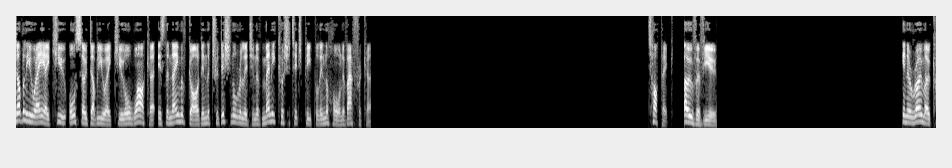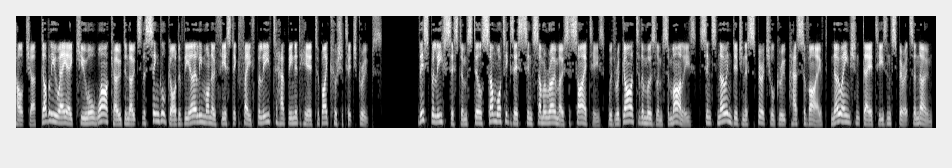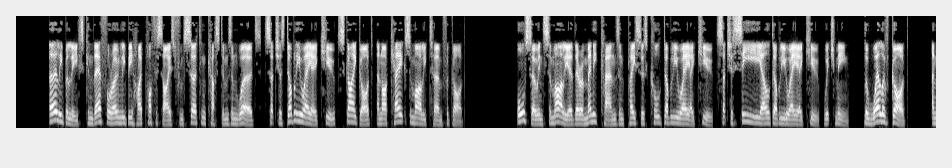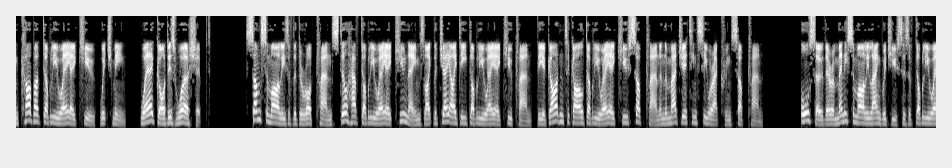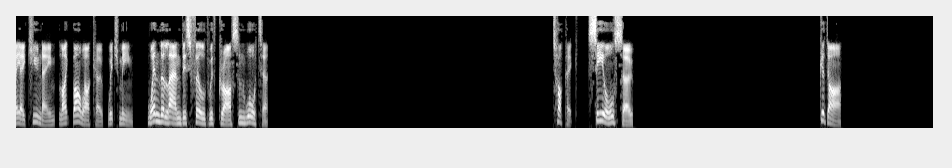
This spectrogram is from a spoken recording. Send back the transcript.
Waaq also Waq or Waka is the name of God in the traditional religion of many Cushitic people in the Horn of Africa. Topic. Overview In Oromo culture, Waaq or Wako denotes the single god of the early monotheistic faith believed to have been adhered to by Cushitic groups. This belief system still somewhat exists in some Oromo societies. With regard to the Muslim Somalis, since no indigenous spiritual group has survived, no ancient deities and spirits are known. Early beliefs can therefore only be hypothesized from certain customs and words, such as Waaq sky god, an archaic Somali term for God. Also in Somalia there are many clans and places called Waaq, such as Ceel Waaq, which mean, the well of God, and Kabud Waaq, which mean, where God is worshipped. Some Somalis of the Darod clan still have Waaq names like the Jid Waaq clan, the Ogaden Tagal Waaq subclan and the Majeerteen Siwaqroon subclan. Also there are many Somali language uses of Waaq name, like Bawako, which mean, when the land is filled with grass and water. Topic. See also Gadaa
